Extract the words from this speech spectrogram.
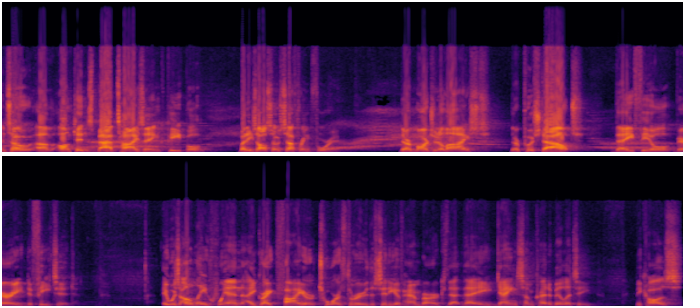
And so um, Oncken's baptizing people, but he's also suffering for it. They're marginalized, they're pushed out, they feel very defeated. It was only when a great fire tore through the city of Hamburg that they gained some credibility because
